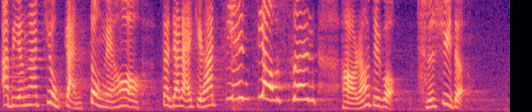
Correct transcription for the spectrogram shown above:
阿别啊，就感动哎吼，大家来给他尖叫声。好，然后结果持续的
